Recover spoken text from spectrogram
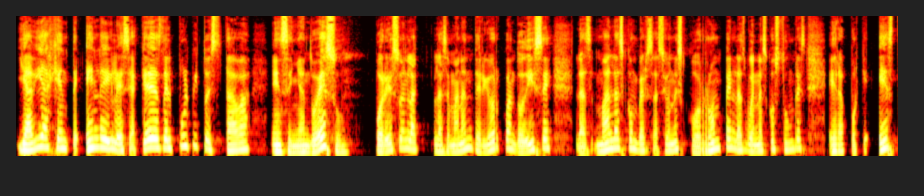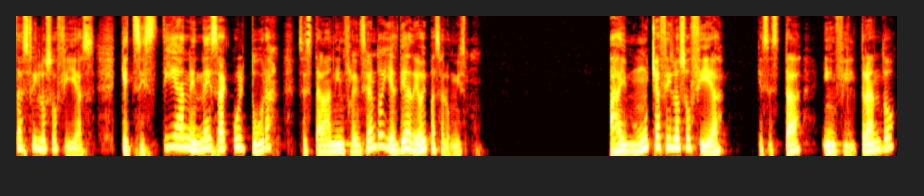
Y había gente en la iglesia que desde el púlpito estaba enseñando eso. Por eso en la, semana anterior, cuando dice las malas conversaciones corrompen las buenas costumbres, era porque estas filosofías que existían en esa cultura se estaban influenciando y el día de hoy pasa lo mismo. Hay mucha filosofía que se está infiltrando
